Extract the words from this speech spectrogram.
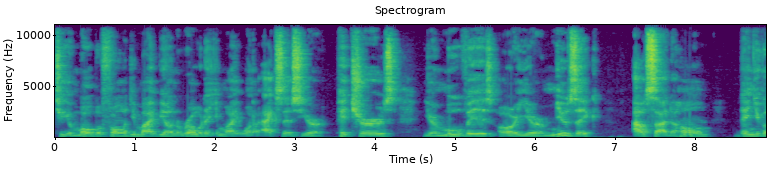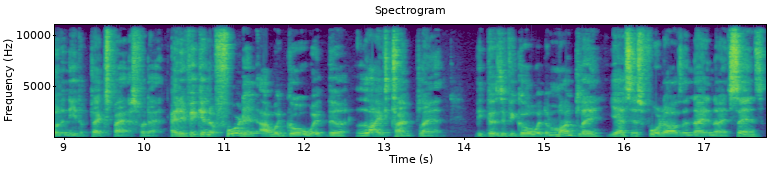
to your mobile phone, you might be on the road and you might want to access your pictures, your movies, or your music outside the home then you're going to need a Plex Pass for that. And if you can afford it, I would go with the lifetime plan. Because if you go with the monthly, yes, it's $4.99,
